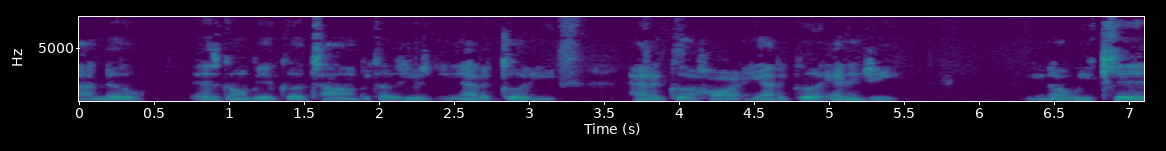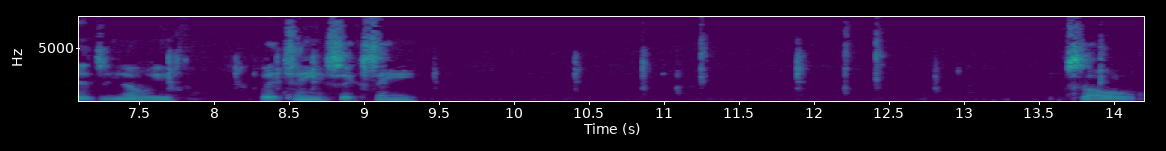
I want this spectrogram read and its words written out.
I knew it was gonna be a good time because he, he had a good he had a good heart. He had a good energy. You know, we kids. You know, we 15, 16. So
